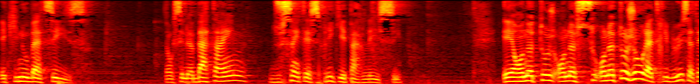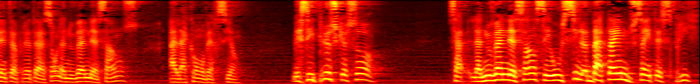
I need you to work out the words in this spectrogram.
et qui nous baptise. Donc c'est le baptême du Saint-Esprit qui est parlé ici. Et on a, toujours attribué cette interprétation, la nouvelle naissance, à la conversion. Mais c'est plus que ça. ça. La nouvelle naissance, c'est aussi le baptême du Saint-Esprit.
